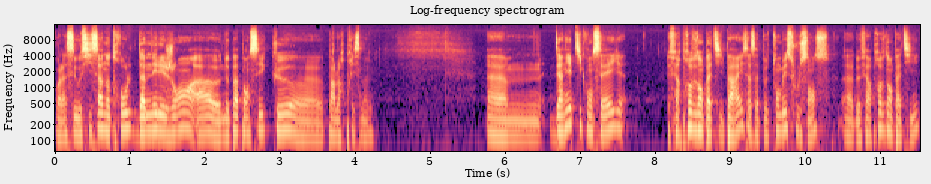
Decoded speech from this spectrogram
Voilà, c'est aussi ça notre rôle, d'amener les gens à euh, ne pas penser que euh, par leur prisme. Euh, dernier petit conseil, faire preuve d'empathie. Pareil, ça, ça peut tomber sous le sens de faire preuve d'empathie.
